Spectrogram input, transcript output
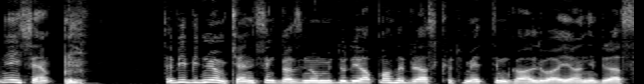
Neyse. Tabii bilmiyorum kendisini gazino müdürü yapmakla biraz kötü mü ettim galiba yani biraz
